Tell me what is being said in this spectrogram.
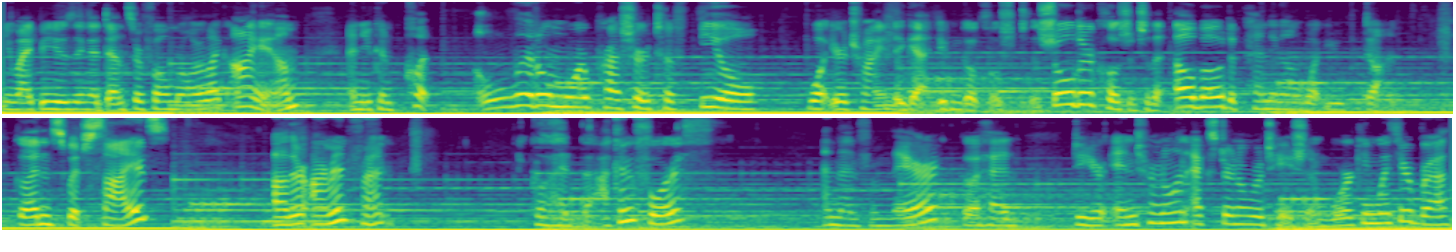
you might be using a denser foam roller like I am, and you can put a little more pressure to feel what you're trying to get. You can go closer to the shoulder, closer to the elbow, depending on what you've done. Go ahead and switch sides. Other arm in front. Go ahead back and forth. And then from there, go ahead, do your internal and external rotation, working with your breath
